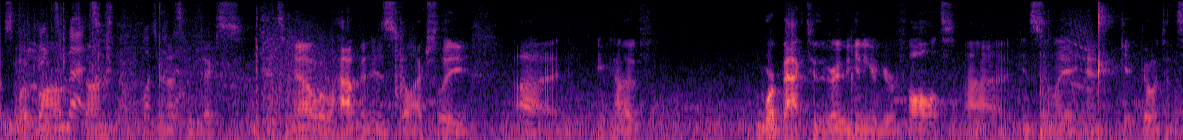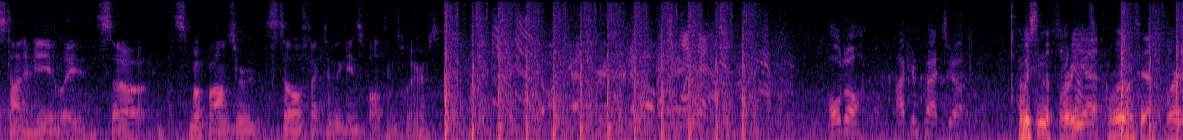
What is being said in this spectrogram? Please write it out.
a smoke bomb some meds. stun, Watch and my that's back. been fixed. And so now what will happen is you'll actually uh, you kind of warp back to the very beginning of your vault uh, instantly and get go into the stun immediately. So smoke bombs are still effective against vaulting players. Hold on. I can patch you up. have we seen the flurry yet? I really want to see that flurry.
